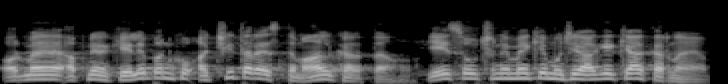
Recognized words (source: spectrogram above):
और मैं अपने अकेलेपन को अच्छी तरह इस्तेमाल करता हूँ। ये सोचने में कि मुझे आगे क्या करना है अब।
